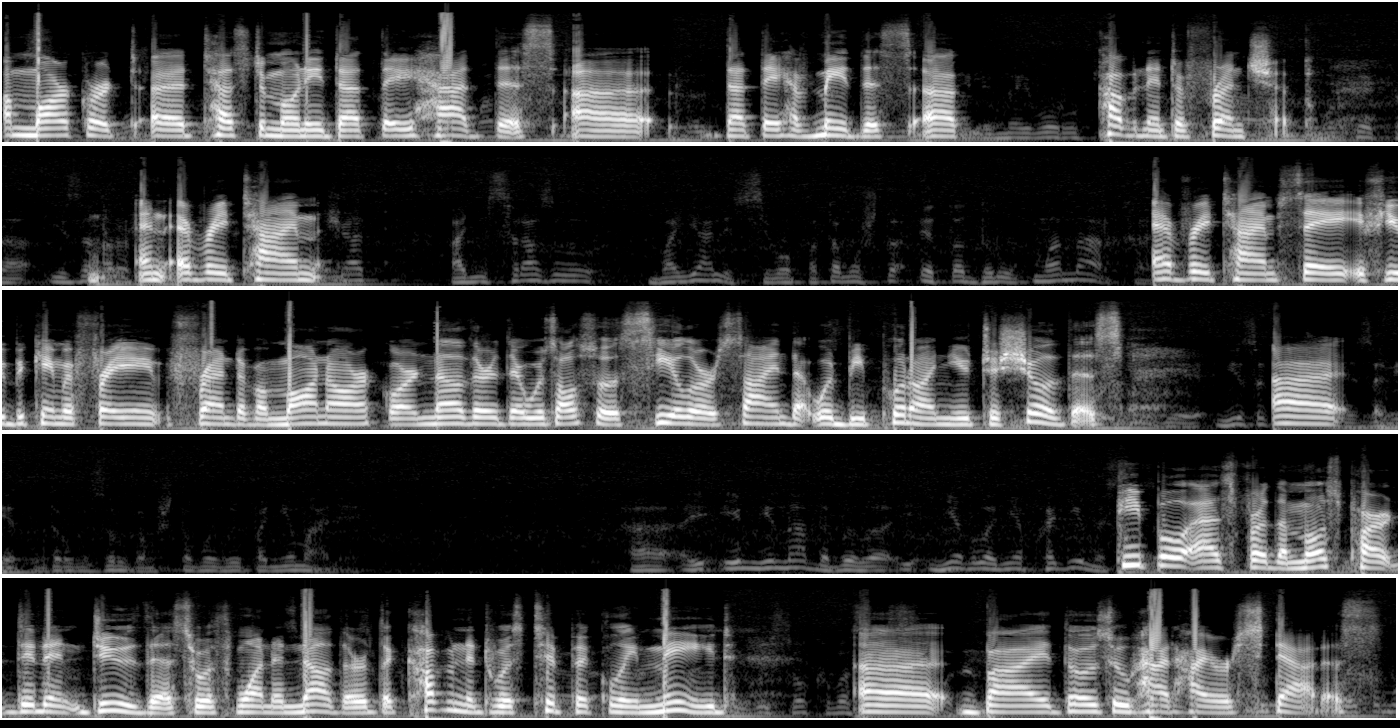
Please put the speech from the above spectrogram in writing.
a mark or a testimony that they had this uh, that they have made this uh, covenant of friendship and every time every time, say, if you became a friend of a monarch or another, there was also a seal or a sign that would be put on you to show this. Uh, people, as for the most part, didn't do this with one another. The covenant was typically made uh, by those who had higher status.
